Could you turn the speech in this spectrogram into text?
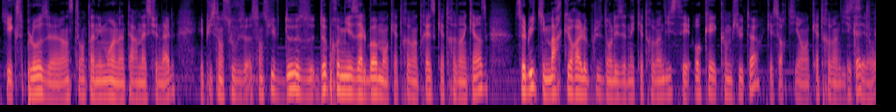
qui explose euh, instantanément à l'international. Et puis s'en suivent deux, deux premiers albums en 93-95. Celui qui marquera le plus dans les années 90, c'est OK Computer, qui est sorti en 97 Excellent.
